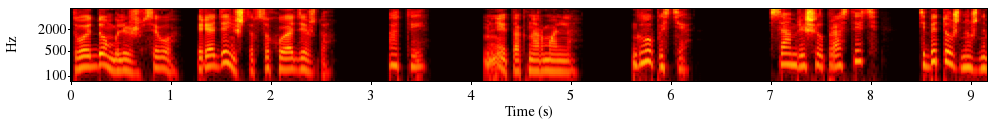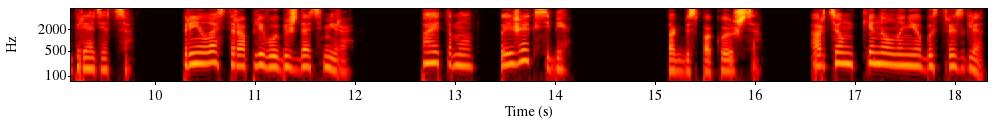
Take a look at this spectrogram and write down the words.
«Твой дом ближе всего. Переоденешься в сухую одежду». «А ты?» «Мне и так нормально». «Глупости. Сам решил простыть? Тебе тоже нужно переодеться». Принялась торопливо убеждать мира. «Поэтому поезжай к себе». «Так беспокоишься?» Артем кинул на нее быстрый взгляд.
